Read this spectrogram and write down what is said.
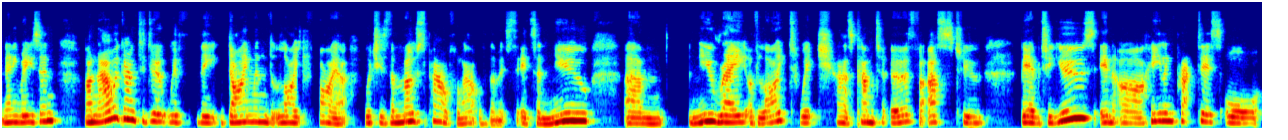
in any reason. And now we're going to do it with the diamond light fire, which is the most powerful out of them. It's it's a new um, new ray of light which has come to earth for us to be able to use in our healing practice or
